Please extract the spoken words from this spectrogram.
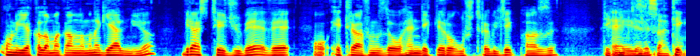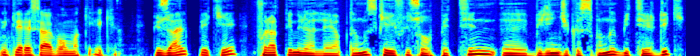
onu yakalamak anlamına gelmiyor biraz tecrübe ve o etrafımızda o hendekleri oluşturabilecek bazı tekniklere, e, sahip, tekniklere olmak. sahip olmak gerekiyor. Güzel. Peki Fırat Demirel'le yaptığımız keyifli sohbetin e, birinci kısmını bitirdik.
